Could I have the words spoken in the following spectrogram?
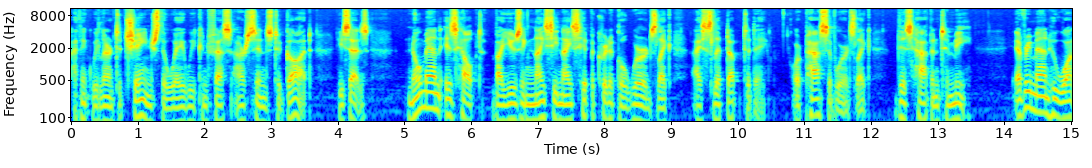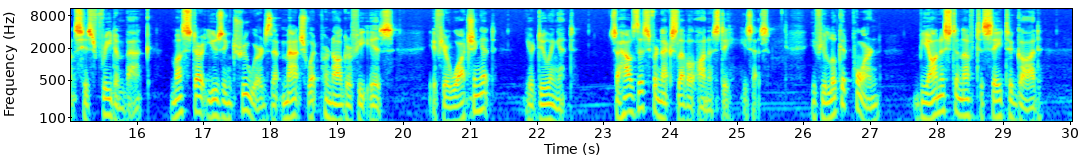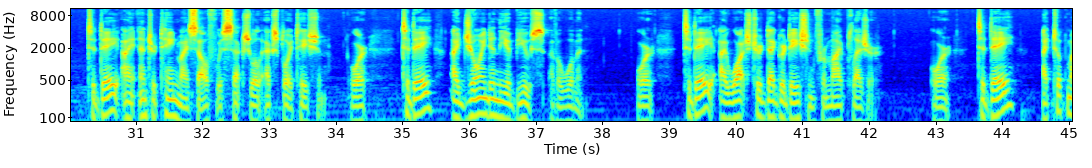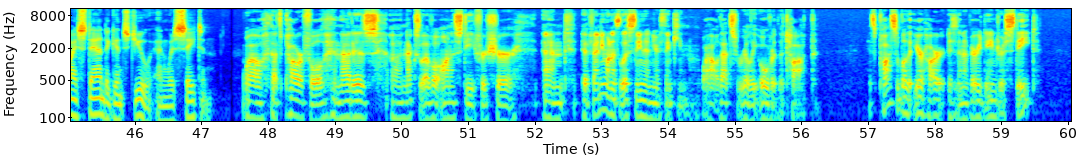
I think we learn to change the way we confess our sins to God. He says, no man is helped by using nicey nice hypocritical words like, I slipped up today, or passive words like, this happened to me. Every man who wants his freedom back must start using true words that match what pornography is. If you're watching it, you're doing it. So, how's this for next level honesty? He says. If you look at porn, be honest enough to say to God, Today I entertain myself with sexual exploitation. Or, Today, I joined in the abuse of a woman. Or, Today, I watched her degradation for my pleasure. Or, Today, I took my stand against you and with Satan. Wow, that's powerful. And that is uh, next level honesty for sure. And if anyone is listening and you're thinking, wow, that's really over the top, it's possible that your heart is in a very dangerous state,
